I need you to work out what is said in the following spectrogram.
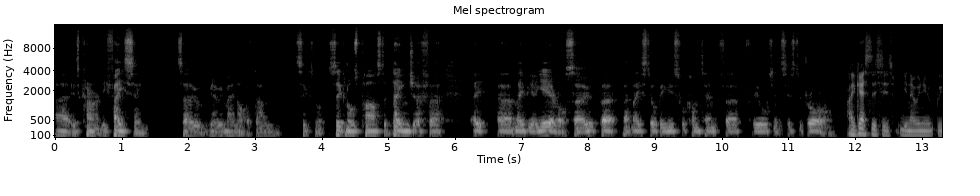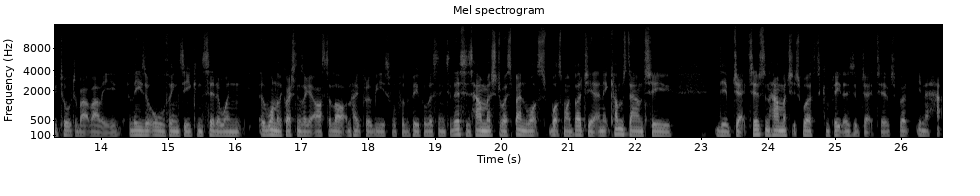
uh, is currently facing. So you know, we may not have done signal, signals past at danger for a, uh, maybe a year or so, but that may still be useful content for, for the audiences to draw on. I guess this is, you know, when you, we talked about value, and these are all things you consider when uh, one of the questions I get asked a lot, and hopefully it'll be useful for the people listening to this, is how much do I spend? What's what's my budget? And it comes down to the objectives and how much it's worth to complete those objectives but you know ha-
